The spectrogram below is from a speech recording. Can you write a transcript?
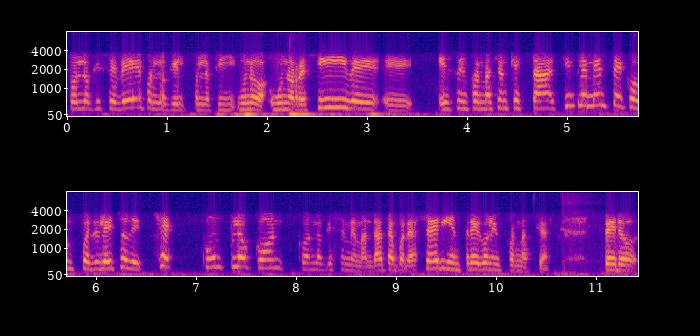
por lo que se ve, por lo que por lo que uno uno recibe eh, esa información que está simplemente con por el hecho de check cumplo con, con lo que se me mandata por hacer y entrego la información. Pero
